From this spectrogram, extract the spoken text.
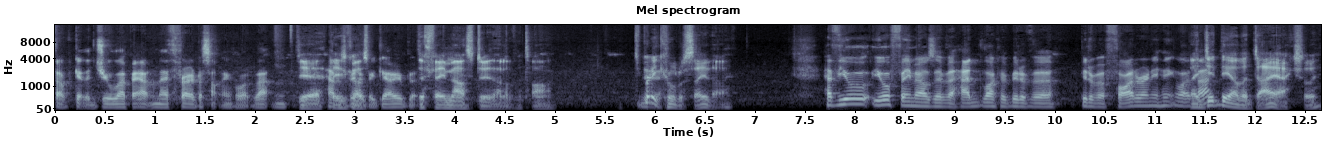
they'll get the dewlap out and they throw it or something like that and yeah, have these guys, go. But the females do that all the time. It's pretty Yeah. cool to see though. Have your your females ever had like a bit of a bit of a fight or anything like They that? They did the other day actually.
